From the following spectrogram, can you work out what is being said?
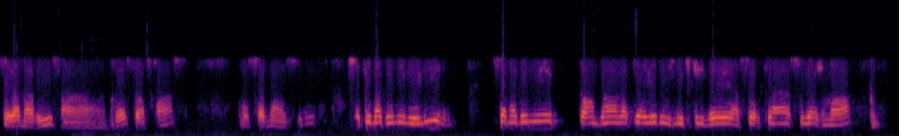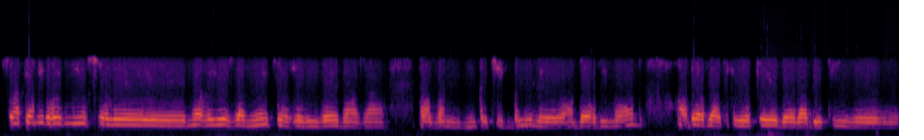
Stella Maris en Brest, en France. Récemment aussi. Ce que m'a donné le livre, ça m'a donné, pendant la période où je l'écrivais, un certain soulagement. Ça m'a permis de revenir sur les merveilleuses années que je vivais dans un dans une petite bulle en dehors du monde, en dehors de la cruauté, de la bêtise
